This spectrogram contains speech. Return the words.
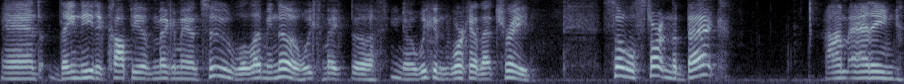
and they need a copy of Mega Man 2, well let me know. We can make the, you know, we can work out that trade. So we'll start in the back. I'm adding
